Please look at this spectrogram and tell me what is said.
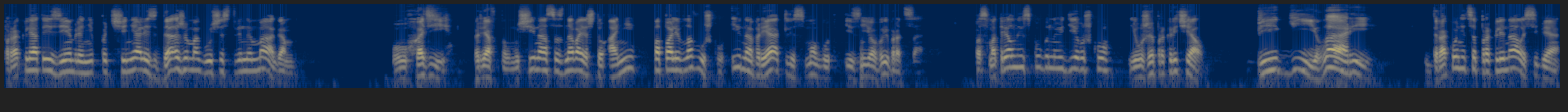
Проклятые земли не подчинялись даже могущественным магам. «Уходи!» — рявкнул мужчина, осознавая, что они попали в ловушку и навряд ли смогут из нее выбраться. Посмотрел на испуганную девушку и уже прокричал. «Беги, Ларри!» Драконица проклинала себя.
